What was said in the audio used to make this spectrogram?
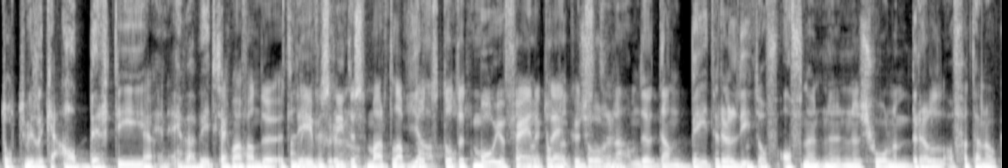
tot Willeke Alberti ja. en, en wat weet ik. Zeg maar van de, het levenslied, de smartlap, ja, tot, tot, tot, het mooie, fijne tot, kleinkunst. Tot het zogenaamde dan betere lied of, of een, een, een, schone bril of wat dan ook.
